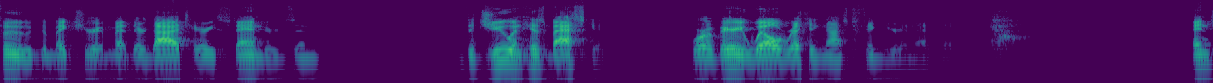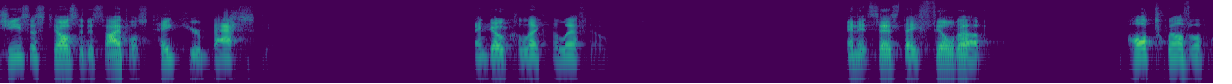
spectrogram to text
food to make sure it met their dietary standards. And the Jew and his basket were a very well recognized figure in that day. And Jesus tells the disciples, Take your basket and go collect the leftovers. And it says they filled up, all 12 of them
